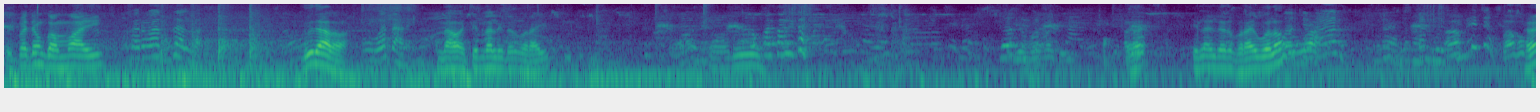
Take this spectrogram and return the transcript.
પછી હું ગામમાં આવી. દૂધ આલવા ના કેટલા લીટર ભરાઈ? કેટલા લીટર ભરાય બોલો? હે?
